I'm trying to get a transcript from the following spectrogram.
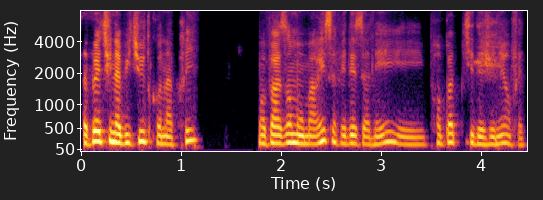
Ça peut être une habitude qu'on a pris. Moi, par exemple, mon mari, ça fait des années et il ne prend pas de petit déjeuner, en fait.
